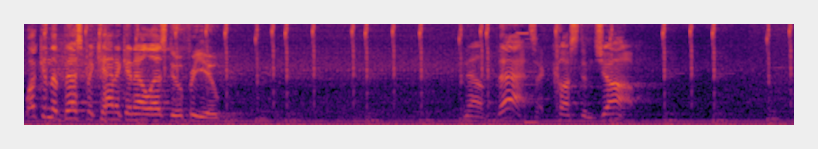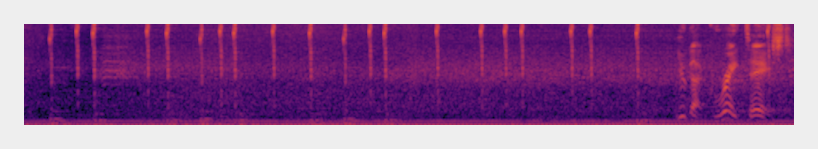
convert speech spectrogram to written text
What can the best mechanic in LS do for you? Now that's a custom job. You got great taste.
